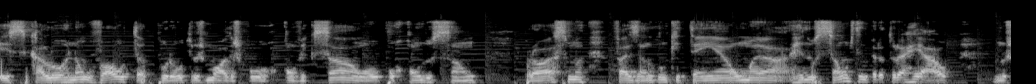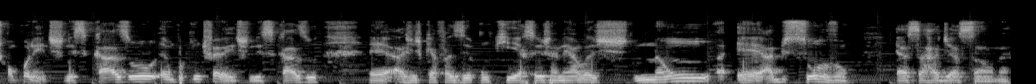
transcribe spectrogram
esse calor não volta por outros modos, por convecção ou por condução próxima, fazendo com que tenha uma redução de temperatura real nos componentes. Nesse caso é um pouquinho diferente. Nesse caso é, a gente quer fazer com que essas janelas não é, absorvam essa radiação, né?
